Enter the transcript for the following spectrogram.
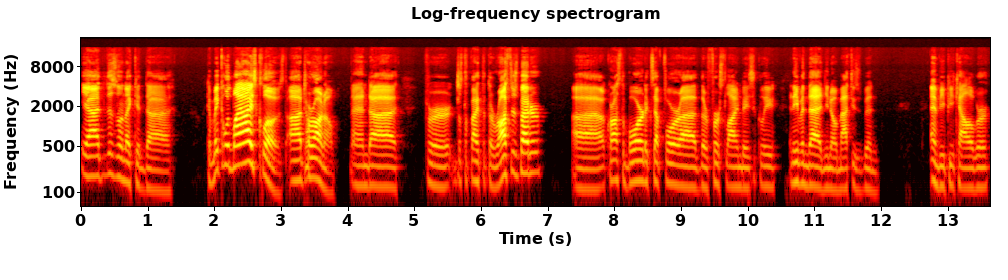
Yeah, this one I could uh can make it with my eyes closed. Uh Toronto. And uh for just the fact that their roster's better, uh across the board, except for uh their first line basically. And even then, you know, Matthews been MVP caliber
